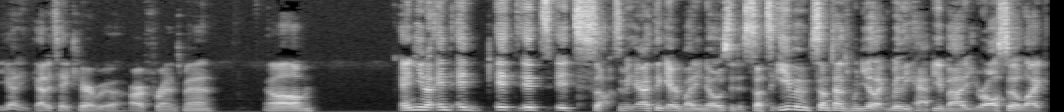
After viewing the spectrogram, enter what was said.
you got you got to take care of uh, our friends, man. Um, And you know, and, and it it's it sucks. I mean, I think everybody knows that it sucks. Even sometimes when you're like really happy about it, you're also like,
